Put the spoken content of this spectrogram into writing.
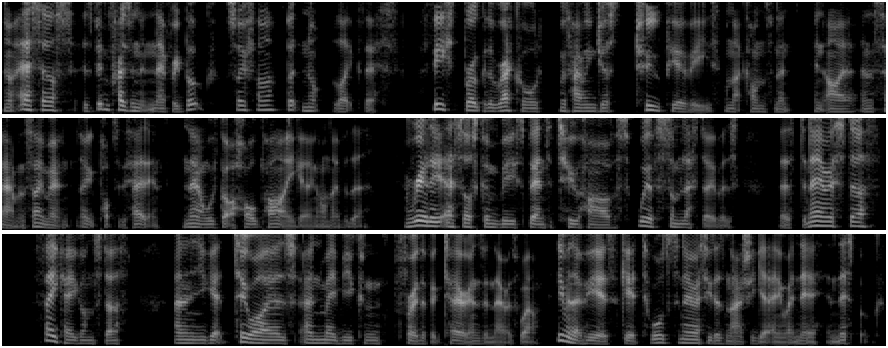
Now, Essos has been present in every book so far, but not like this. Feast broke the record with having just two POVs on that continent in Arya and Sam, and Sam only pops his head in. Now we've got a whole party going on over there. And really, Essos can be split into two halves with some leftovers. There's Daenerys stuff, fake Aegon stuff, and then you get two Aryas, and maybe you can throw the Victarions in there as well. Even though he is geared towards Daenerys, he doesn't actually get anywhere near in this book.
